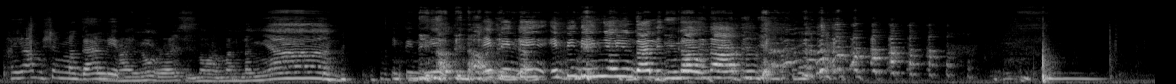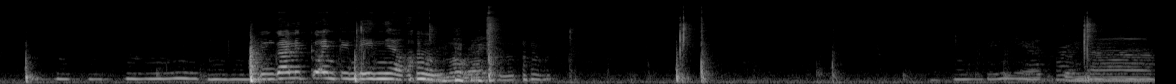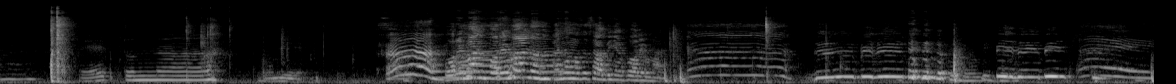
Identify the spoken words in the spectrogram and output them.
hayaan mo siyang magalit. I know, right? Si Norman lang yan. Intindi, natin natin intindi, intindihin niyo yung galit Hindi ko. natin natin yan. Yung galit ko, intindihin niyo. Know, right? Eto na. Eto na. Ah! Foreman, Foreman. Anong masasabi niya, Foreman? Ah, Ay.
